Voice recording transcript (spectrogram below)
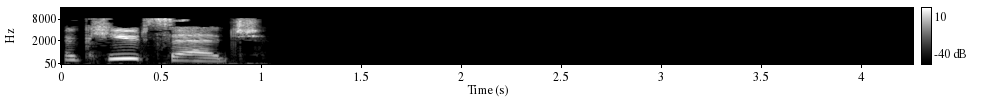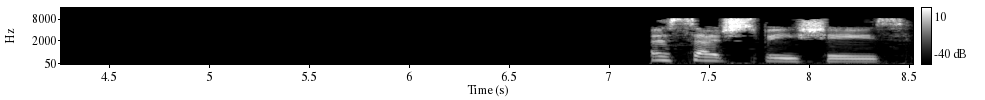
Acute sedge a sedge species.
